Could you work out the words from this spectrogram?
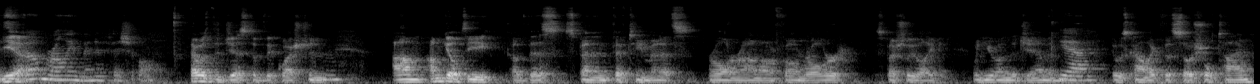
Is Yeah. foam rolling beneficial? That was the gist of the question. Um, I'm guilty of this, spending 15 minutes rolling around on a foam roller, especially like when you run the gym and Yeah. it was kind of like the social time.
